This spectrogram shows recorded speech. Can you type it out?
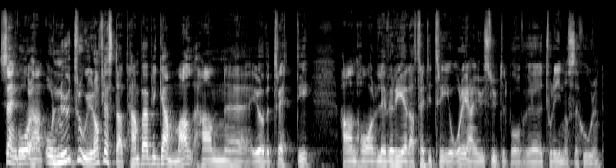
Sen går han, och nu tror ju de flesta att han börjar bli gammal, han eh, är över 30. Han har levererat, 33 år är han ju i slutet på eh, Torino-sessionen.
